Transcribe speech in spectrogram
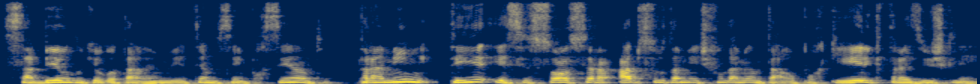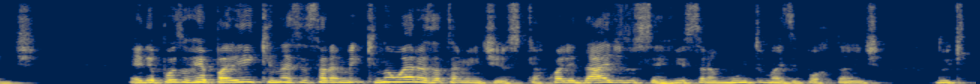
sabendo que eu estava me metendo 100%, para mim, ter esse sócio era absolutamente fundamental, porque ele que trazia os clientes. Aí depois eu reparei que, necessariamente, que não era exatamente isso, que a qualidade do serviço era muito mais importante do que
